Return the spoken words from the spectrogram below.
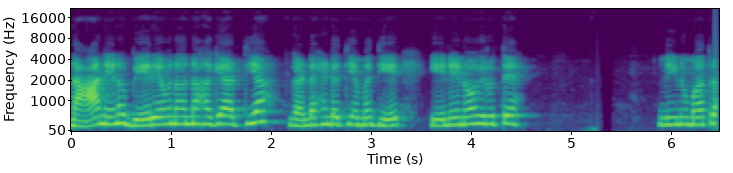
ನಾನೇನೋ ಬೇರೆಯವನು ಅನ್ನೋ ಹಾಗೆ ಆಡ್ತೀಯಾ? ಗಂಡ ಹೆಂಡತಿಯ ಮಧ್ಯೆ ಏನೇನೋ ಇರುತ್ತೆ. ನೀನು ಮಾತ್ರ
